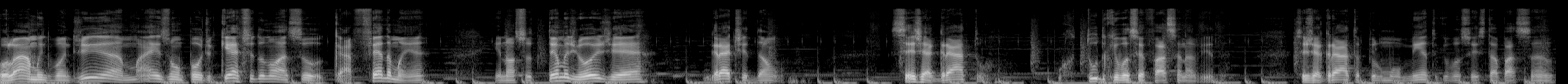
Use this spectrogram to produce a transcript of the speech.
Olá, muito bom dia. Mais um podcast do nosso Café da Manhã. E nosso tema de hoje é gratidão. Seja grato por tudo que você faça na vida. Seja grato pelo momento que você está passando.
